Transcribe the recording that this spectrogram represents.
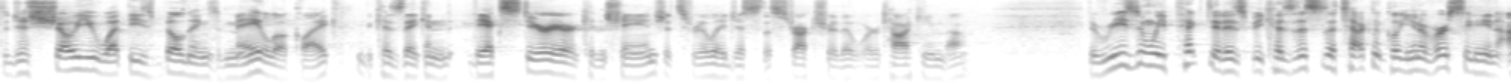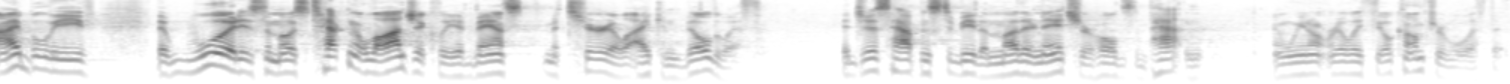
to just show you what these buildings may look like, because they can, the exterior can change, it's really just the structure that we're talking about. The reason we picked it is because this is a technical university, and I believe that wood is the most technologically advanced material I can build with. It just happens to be that Mother Nature holds the patent, and we don't really feel comfortable with it.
